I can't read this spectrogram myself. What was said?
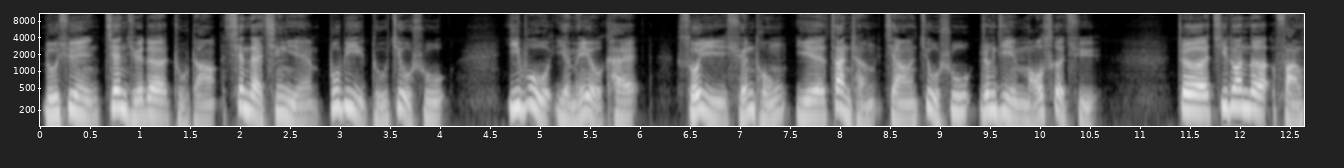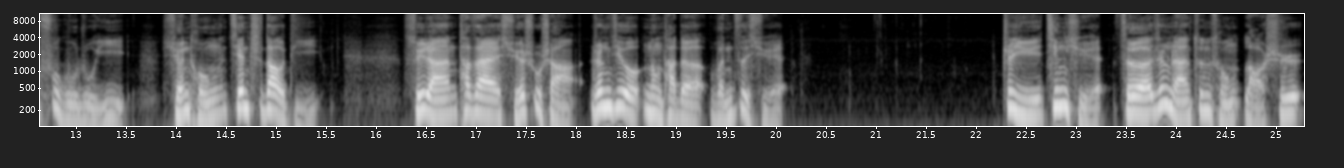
鲁迅坚决地主张现代青年不必读旧书，一部也没有开。所以玄同也赞成将旧书扔进茅厕去。这极端的反复古主义。玄同坚持到底，虽然他在学术上仍旧弄他的文字学，至于经学，则仍然遵从老师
